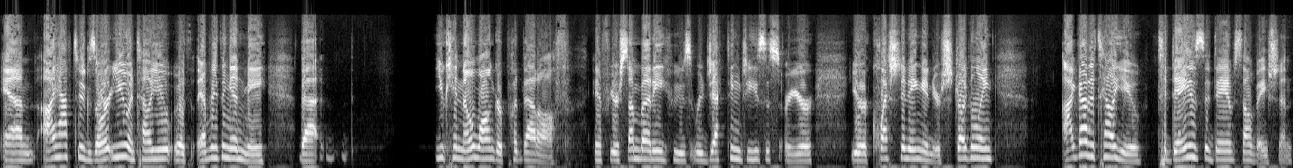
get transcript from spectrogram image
And I have to exhort you and tell you with everything in me that you can no longer put that off if you're somebody who's rejecting Jesus or you're you're questioning and you're struggling, I got to tell you, today is the day of salvation.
